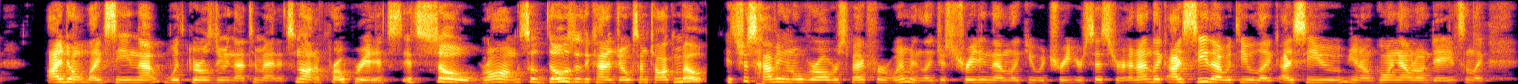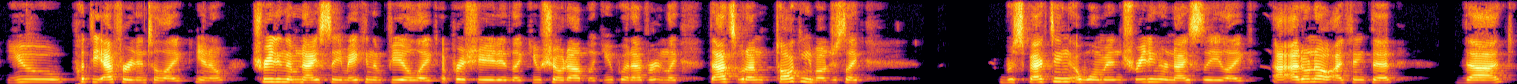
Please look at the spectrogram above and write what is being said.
i don't like seeing that with girls doing that to men. It's not appropriate. It's it's so wrong. So those are the kind of jokes i'm talking about. It's just having an overall respect for women like just treating them like you would treat your sister. And i like i see that with you. Like i see you you know going out on dates and like you put the effort into like you know treating them nicely making them feel like appreciated like you showed up like you put effort and like that's what i'm talking about just like respecting a woman treating her nicely like i, I don't know i think that that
